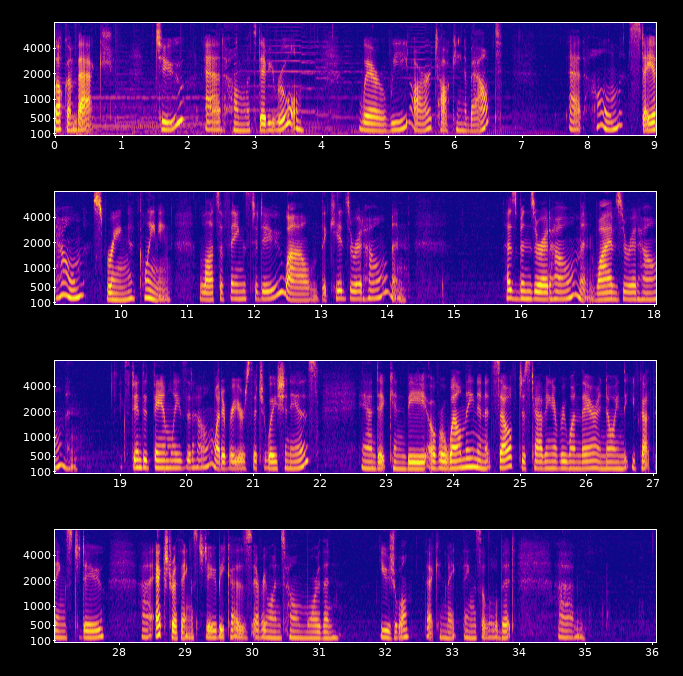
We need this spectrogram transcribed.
Welcome back to At Home with Debbie Rule, where we are talking about at home, stay at home, spring cleaning. Lots of things to do while the kids are at home and husbands are at home and wives are at home and extended families at home, whatever your situation is. And it can be overwhelming in itself just having everyone there and knowing that you've got things to do uh, extra things to do because everyone's home more than usual. That can make things a little bit um,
